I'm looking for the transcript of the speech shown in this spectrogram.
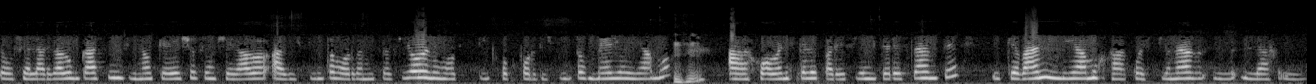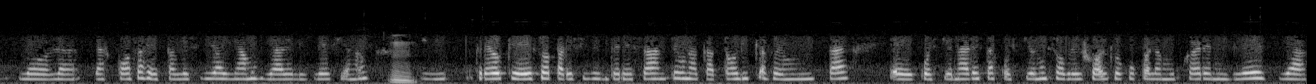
o, se ha alargado un casting, sino que ellos han llegado a distintas organizaciones o, por distintos medios, digamos, a jóvenes que les parecía interesante y que van, digamos, a cuestionar las, las cosas establecidas, digamos, ya de la iglesia, ¿no? Mm. Y creo que eso ha parecido interesante, una católica feminista, eh, cuestionar estas cuestiones sobre el rol que ocupa la mujer en la iglesia,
